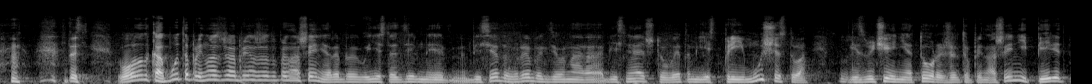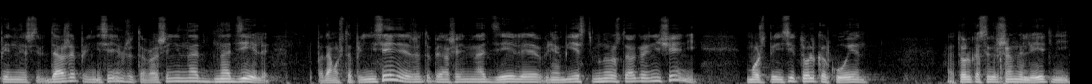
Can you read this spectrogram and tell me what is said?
то есть он как будто приносит жертв- приносит жертвоприношение. Рэбе, есть отдельные беседы у Рэбе, где он а, объясняет, что в этом есть преимущество изучения Торы жертвоприношений перед даже принесением жертвоприношений на, на деле. Потому что принесение жертвоприношений на деле, в нем есть множество ограничений. Может принести только коин, только совершеннолетний,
